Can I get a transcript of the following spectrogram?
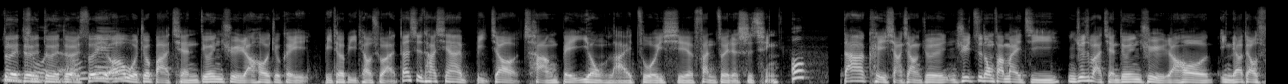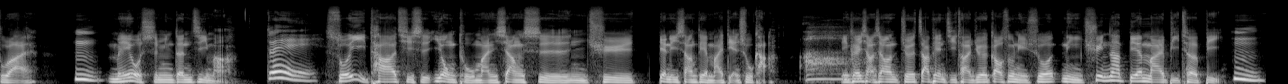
对对对对，所以哦，我就把钱丢进去，然后就可以比特币跳出来。但是它现在比较常被用来做一些犯罪的事情。哦，大家可以想象，就是你去自动贩卖机，你就是把钱丢进去，然后饮料掉出来，嗯，没有实名登记嘛，对。所以它其实用途蛮像是你去便利商店买点数卡。啊，你可以想象，就是诈骗集团就会告诉你说，你去那边买比特币，嗯，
